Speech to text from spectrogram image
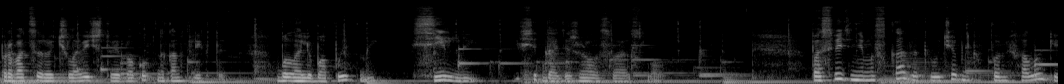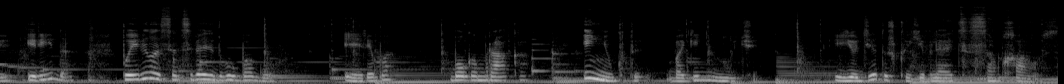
провоцируя человечество и богов на конфликты, была любопытной, сильной и всегда держала свое слово. По сведениям из сказок и учебников по мифологии, Ирида появилась от связи двух богов – Эреба, бога мрака, и Нюкты, богини ночи. Ее дедушкой является сам Хаос.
